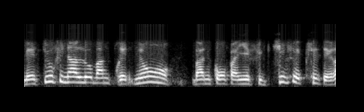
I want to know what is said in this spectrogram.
Mais tout final, ban prête non, ban compagnie fictif, etc.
